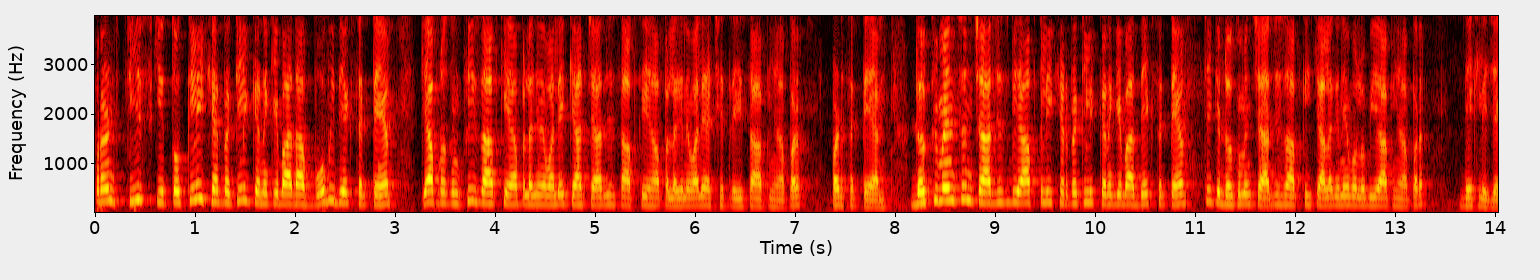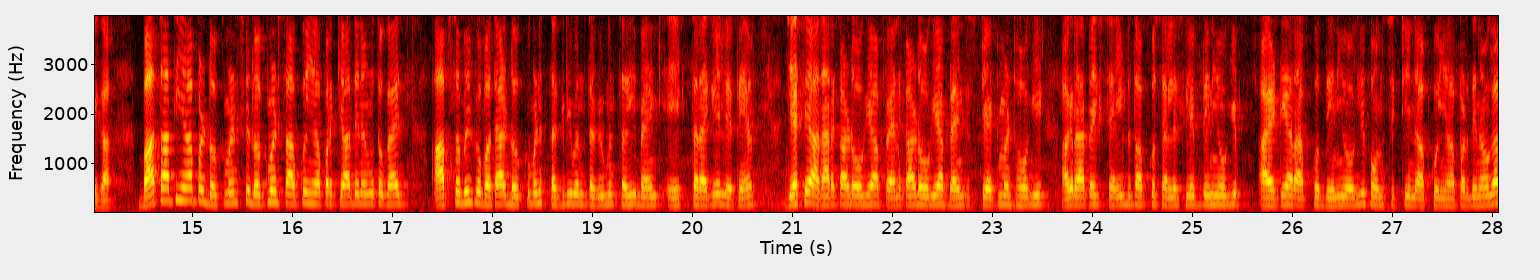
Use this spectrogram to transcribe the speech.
फ्रंट फ़ीस की तो क्लिक है पर क्लिक करने के बाद आप वो भी देख सकते हैं, क्या प्रोसेसिंग फ़ीस आपके यहाँ पर लगने वाले क्या चार्जेस आपके यहाँ पर लगने वाले अच्छे तरीके से आप यहाँ पर पढ़ सकते हैं। डॉक्यूमेंटेशन चार्जेस भी आप क्लिक हेयर पर क्लिक करने के बाद देख सकते हैं, ठीक है डॉक्यूमेंट चार्जेस आपके क्या लगने वाले भी आप यहाँ पर देख लीजिएगा। बात आती है यहाँ पर डॉक्यूमेंट्स के। डॉक्यूमेंट्स आपको यहाँ पर क्या देने होंगे? तो गाइज़ आप सभी को बताया डॉक्यूमेंट्स तकरीबन तकरीबन सभी बैंक एक तरह के लेते हैं। जैसे आधार कार्ड हो गया, पैन कार्ड हो गया बैंक स्टेटमेंट होगी। अगर आप एक सैलरी तो आपको सैलरी स्लिप देनी होगी। आईटीआर आपको देनी होगी। फॉर्म सिक्सटीन आपको यहाँ पर देना होगा।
